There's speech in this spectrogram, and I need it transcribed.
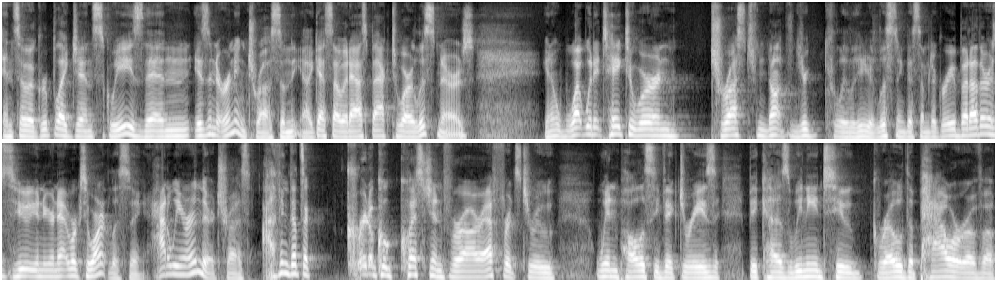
and so a group like Gen Squeeze then isn't earning trust. And I guess I would ask back to our listeners, you know, what would it take to earn trust? Not you're clearly you're listening to some degree, but others who in your networks who aren't listening. How do we earn their trust? I think that's a critical question for our efforts to win policy victories because we need to grow the power of a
